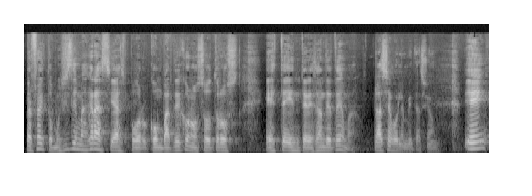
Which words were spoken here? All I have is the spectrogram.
Perfecto, muchísimas gracias por compartir con nosotros este interesante tema. Gracias por la invitación. Bien,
